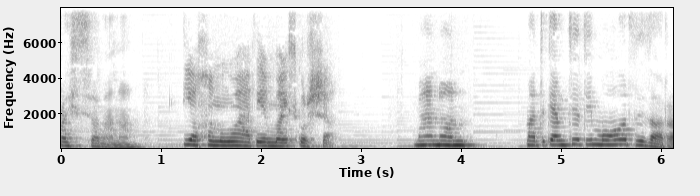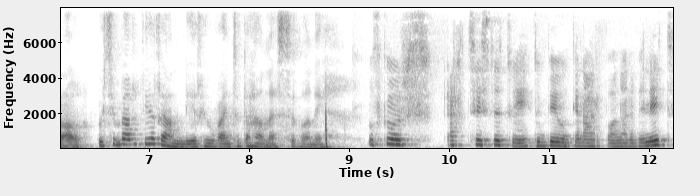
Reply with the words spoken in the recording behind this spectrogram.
croeso, Manon. Diolch am yngwad i yma i sgwrsio. Manon, mae dy gemdi ydi mor ddiddorol. Wyt ti'n barod i rannu rhywfaint o dy hanes efo ni? Wrth gwrs, artist ydw i, dwi'n byw yn Gynarfon ar y funud,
